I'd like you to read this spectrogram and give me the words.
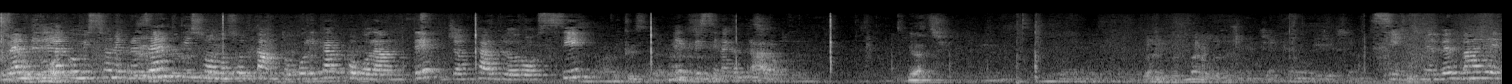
I membri della commissione presenti sono soltanto Policarpo Volante, Giancarlo Rossi e Cristina Capraro. Grazie. Sì, nel verbale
